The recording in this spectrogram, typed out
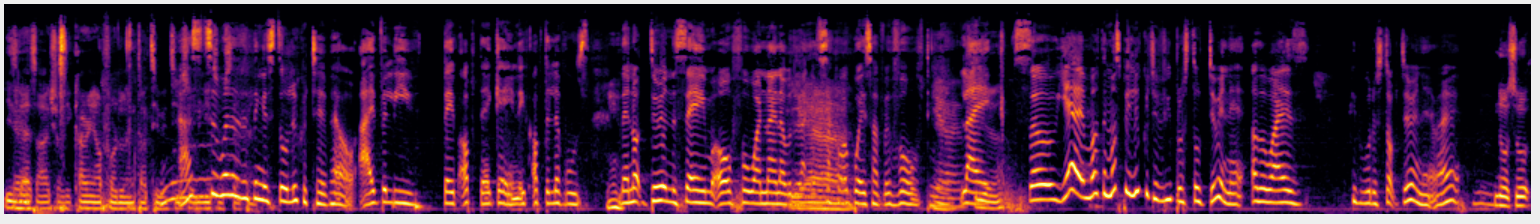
these. Yeah. guys are actually carrying out fraudulent activities. As need to whether the in. thing is still lucrative, hell, I believe they've upped their game. They've upped the levels. Hmm. They're not doing the same. Oh, 419, I would like Yeah. Sakawa boys have evolved. Yeah. Like, Yeah. so yeah, it must, it must be lucrative if people are still doing it. Otherwise, people would have stopped doing it, right? No, so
